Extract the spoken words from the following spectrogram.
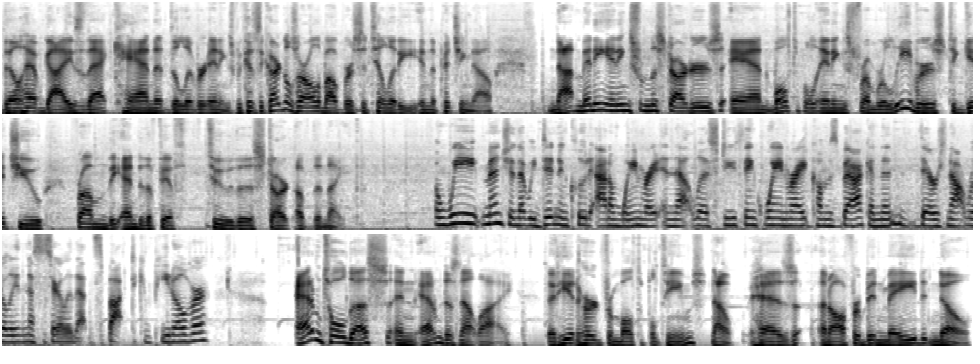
They'll have guys that can deliver innings because the Cardinals are all about versatility in the pitching now. Not many innings from the starters and multiple innings from relievers to get you from the end of the fifth to the start of the ninth. And we mentioned that we didn't include Adam Wainwright in that list. Do you think Wainwright comes back and then there's not really necessarily that spot to compete over? Adam told us, and Adam does not lie, that he had heard from multiple teams. Now, has an offer been made? No.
